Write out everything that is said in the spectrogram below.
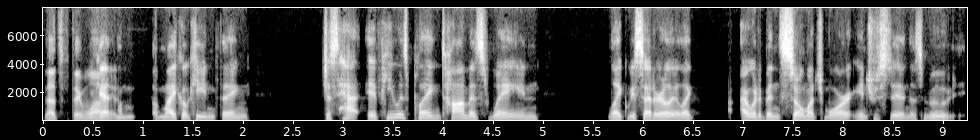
that's what they want. again, the, the Michael Keaton thing, just had if he was playing Thomas Wayne, like we said earlier, like I would have been so much more interested in this movie.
